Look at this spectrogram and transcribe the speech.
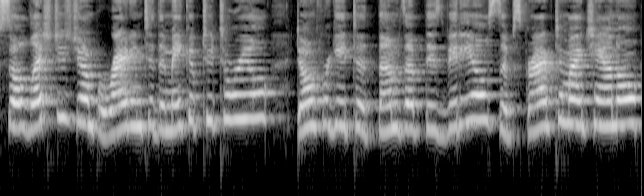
So let's just jump right into the makeup tutorial. Don't forget to thumbs up this video, subscribe to my channel,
